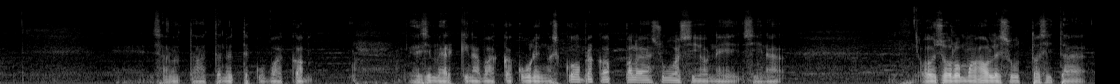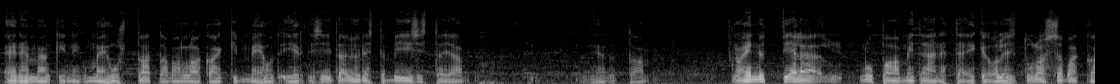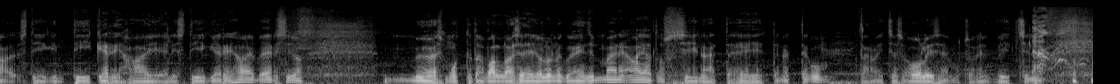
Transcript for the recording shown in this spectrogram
sanotaan, että nyt kun vaikka esimerkkinä vaikka Kuningas Cobra-kappaleen suosio, niin siinä olisi ollut mahdollisuutta sitä enemmänkin niin kuin mehustaa tavallaan kaikki mehut irti siitä yhdestä biisistä ja, ja tota, no en nyt vielä lupaa mitään, että eikö olisi tulossa vaikka Stigin Tigeri High eli Stigeri High-versio myös, mutta tavallaan se ei ollut niin ensimmäinen ajatus siinä, että hei, että nyt kun, tai no itse asiassa oli se, mutta se oli vitsillä,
